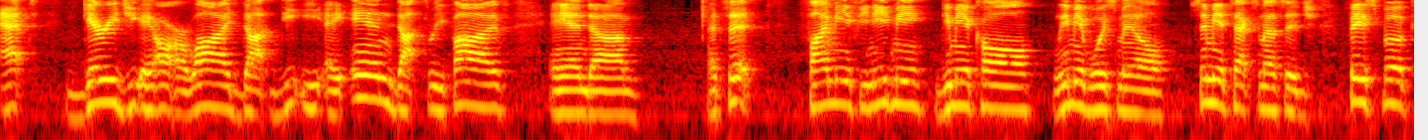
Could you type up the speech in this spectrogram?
at Garry, G-A-R-R-Y dot D-E-A-N dot three five. And um, that's it. Find me if you need me. Give me a call. Leave me a voicemail. Send me a text message. Facebook,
